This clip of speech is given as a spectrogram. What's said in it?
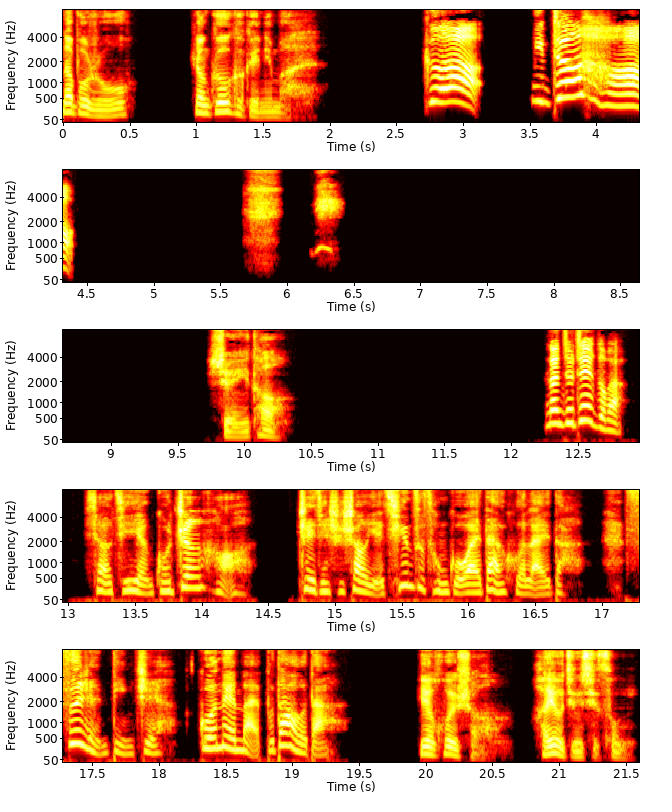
那不如让哥哥给你买。哥，你真好。选一套。那就这个吧。小姐眼光真好，这件是少爷亲自从国外带回来的，私人定制。国内买不到的，宴会上还有惊喜送你。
